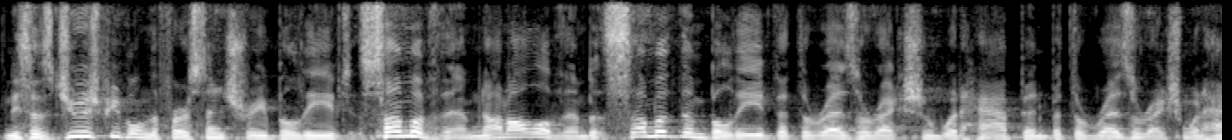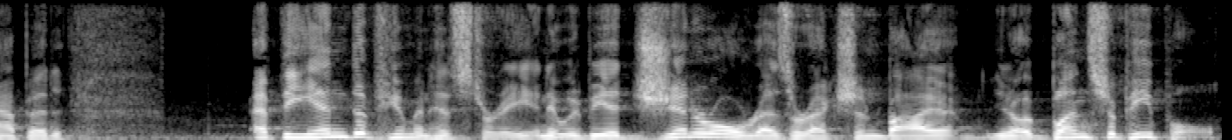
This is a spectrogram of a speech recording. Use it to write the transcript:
And he says Jewish people in the first century believed, some of them, not all of them, but some of them believed that the resurrection would happen, but the resurrection would happen at the end of human history, and it would be a general resurrection by you know, a bunch of people.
